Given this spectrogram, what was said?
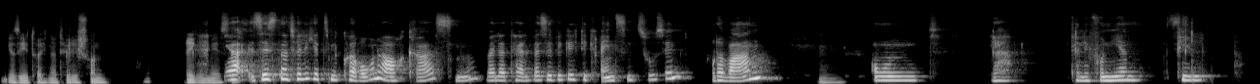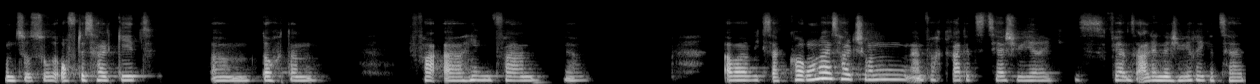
ihr seht euch natürlich schon regelmäßig. Ja, es ist natürlich jetzt mit Corona auch krass, ne? weil ja teilweise wirklich die Grenzen zu sind oder waren. Mhm. Und ja, telefonieren viel und so, so oft es halt geht, ähm, doch dann äh, hinfahren. Ja. Aber wie gesagt, Corona ist halt schon einfach gerade jetzt sehr schwierig. Ist für uns alle eine schwierige Zeit.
